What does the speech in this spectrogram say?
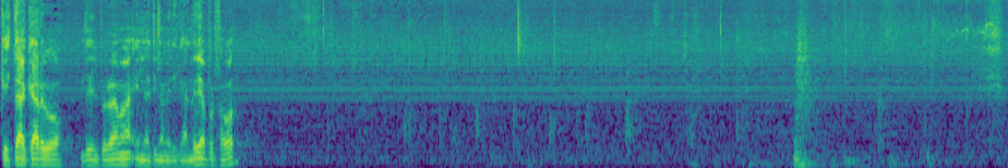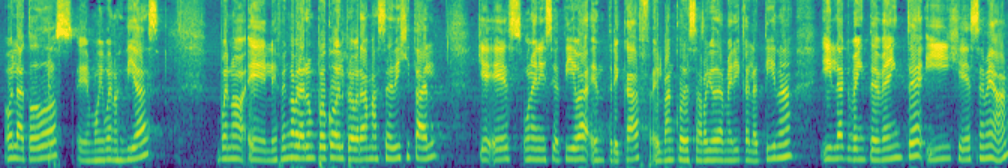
que está a cargo del programa en Latinoamérica. Andrea, por favor. Hola a todos, eh, muy buenos días. Bueno, eh, les vengo a hablar un poco del programa C Digital, que es una iniciativa entre CAF, el Banco de Desarrollo de América Latina, ILAC 2020 y GSMA,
